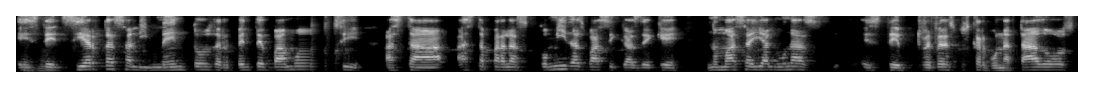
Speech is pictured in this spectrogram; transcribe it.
este, ciertos alimentos, de repente vamos y hasta, hasta para las comidas básicas de que nomás hay algunas este, refrescos carbonatados,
